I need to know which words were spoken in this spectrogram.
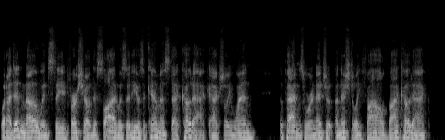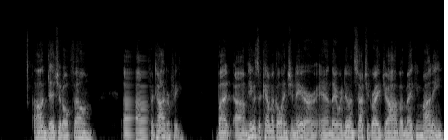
what I didn't know when Steve first showed this slide was that he was a chemist at Kodak, actually, when the patents were initially filed by Kodak on digital film uh, photography. But um, he was a chemical engineer, and they were doing such a great job of making money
